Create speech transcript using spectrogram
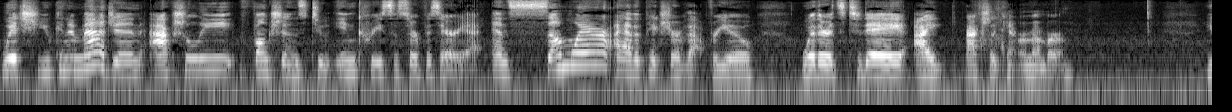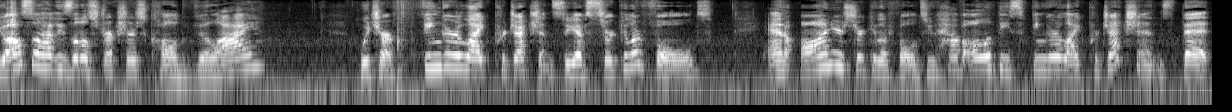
which you can imagine actually functions to increase the surface area. And somewhere I have a picture of that for you. Whether it's today, I actually can't remember. You also have these little structures called villi which are finger-like projections. So you have circular folds, and on your circular folds, you have all of these finger-like projections that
